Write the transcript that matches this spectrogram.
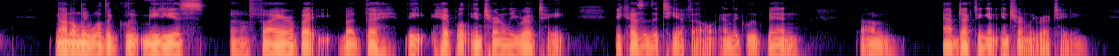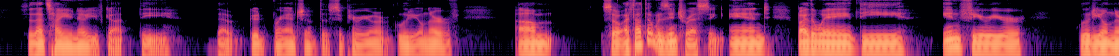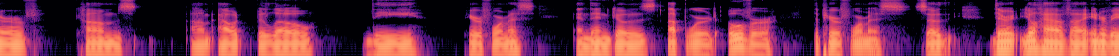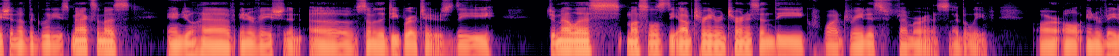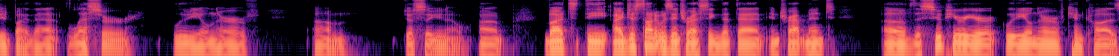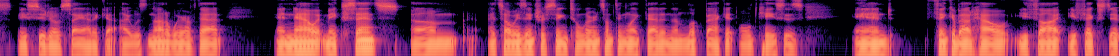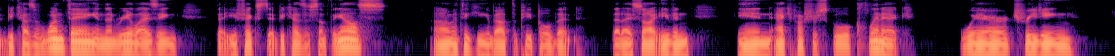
not only will the glute medius uh, fire but but the the hip will internally rotate because of the TFL and the glute min um, abducting and internally rotating. So that's how you know you've got the that good branch of the superior gluteal nerve. Um, so I thought that was interesting. And by the way, the inferior gluteal nerve comes um, out below the piriformis and then goes upward over the piriformis. So there you'll have uh, innervation of the gluteus maximus and you'll have innervation of some of the deep rotators, the gemellus muscles, the obturator internus, and the quadratus femoris, I believe, are all innervated by that lesser gluteal nerve. Um, just so you know. Um, but the I just thought it was interesting that that entrapment of the superior gluteal nerve can cause a pseudo sciatica. I was not aware of that, and now it makes sense. Um, it's always interesting to learn something like that and then look back at old cases and think about how you thought you fixed it because of one thing and then realizing that you fixed it because of something else. Um, and thinking about the people that that I saw even in acupuncture school clinic where treating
